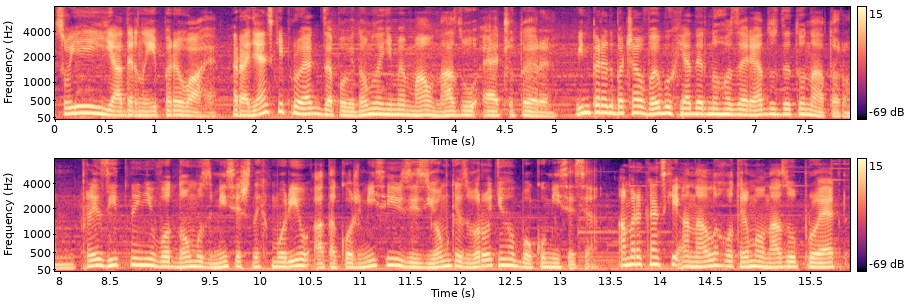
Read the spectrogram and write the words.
своєї ядерної переваги. Радянський проект, за повідомленнями, мав назву Е4. Він передбачав вибух ядерного заряду з детонатором при зіткненні в одному з місячних морів, а також місію зі зйомки зворотнього боку місяця. Американський аналог отримав назву проект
